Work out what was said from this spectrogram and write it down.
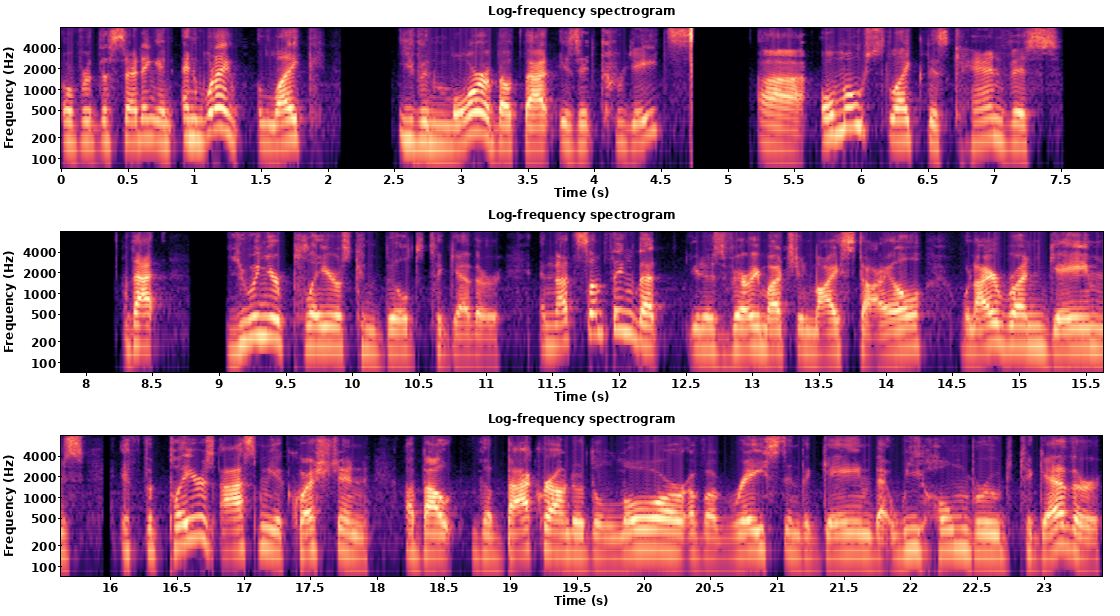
over the setting. And and what i like even more about that is it creates uh almost like this canvas that you and your players can build together. And that's something that you know is very much in my style. When i run games if the players ask me a question about the background or the lore of a race in the game that we homebrewed together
